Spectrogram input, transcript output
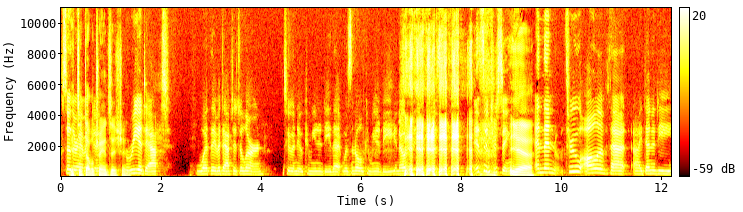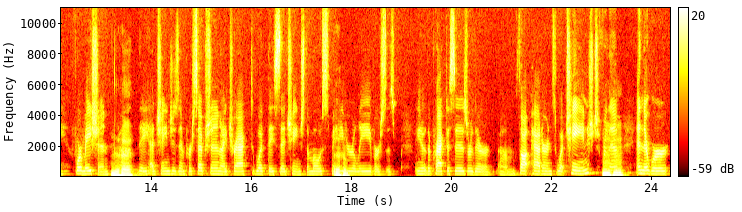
so it's a double transition. Readapt what they've adapted to learn to a new community that was an old community. You know, it's, it's, it's interesting. Yeah. And then through all of that identity formation, uh, uh-huh. uh, they had changes in perception. I tracked what they said changed the most uh-huh. behaviorally uh-huh. versus you know the practices or their um, thought patterns what changed for mm-hmm. them and there were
